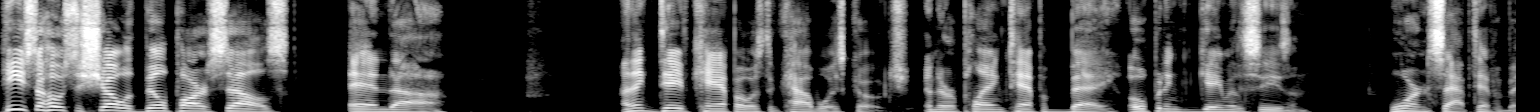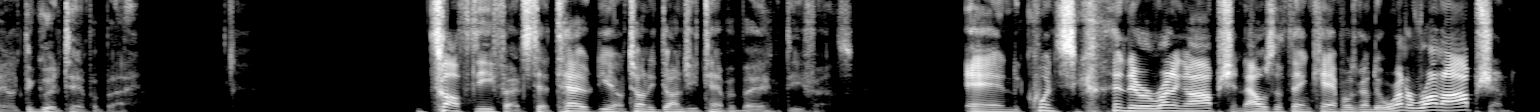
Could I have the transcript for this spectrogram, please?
He used to host a show with Bill Parcells, and uh, I think Dave Campo was the Cowboys coach, and they were playing Tampa Bay, opening game of the season. Warren Sapp, Tampa Bay, like the good Tampa Bay. Tough defense, Ted, you know Tony Dungy, Tampa Bay defense, and Quincy. And they were running option. That was the thing Campo was going to do. We're going to run option.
